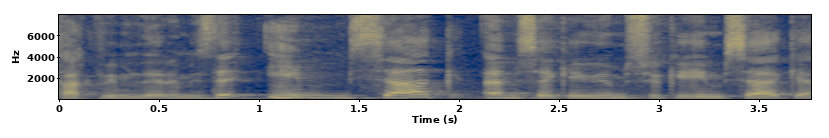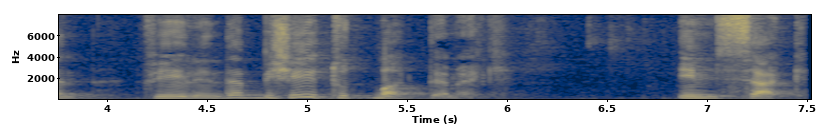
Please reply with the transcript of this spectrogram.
takvimlerimizde. İmsak, emseke yümsükü imsaken fiilinde bir şeyi tutmak demek. İmsak.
